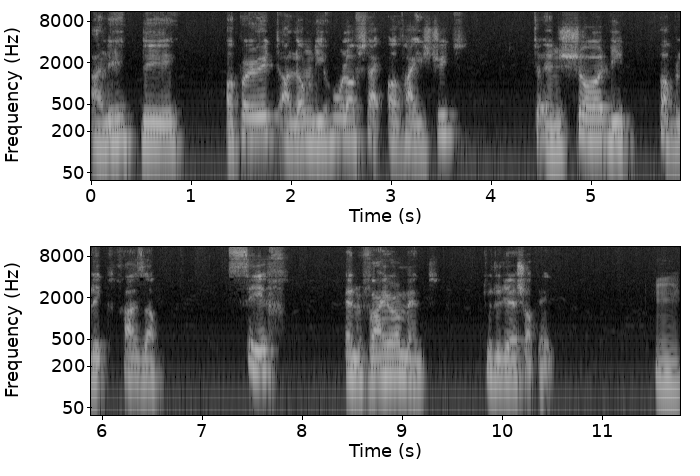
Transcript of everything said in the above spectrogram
And they, they operate along the whole of, of High Street to ensure the public has a safe environment to do their shopping. Mm.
